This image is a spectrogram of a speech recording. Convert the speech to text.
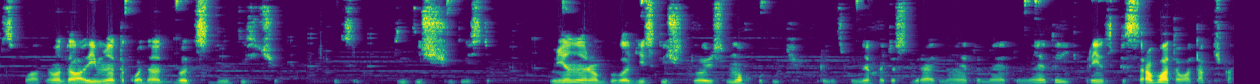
бесплатно. Ну, да именно такой да 22 тысячи 2200 у меня наверное было 10 тысяч то есть мог купить в принципе но я хотел собирать на это на это на это. И в принципе срабатывала тактика.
